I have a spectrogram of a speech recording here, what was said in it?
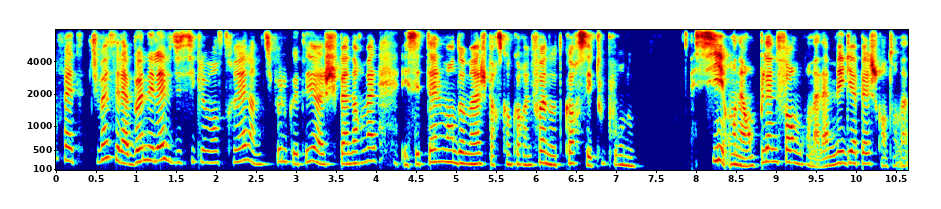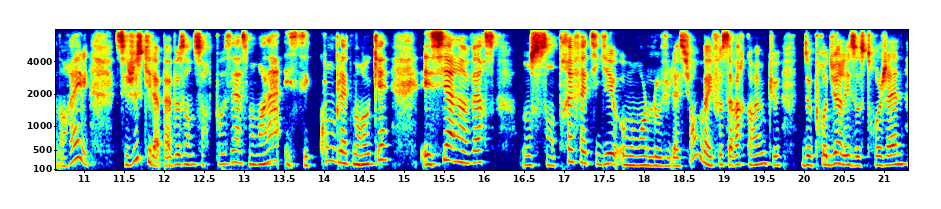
en fait. Tu vois, c'est la bonne élève du cycle menstruel, un petit peu le côté euh, je suis pas normale. Et c'est tellement dommage parce qu'encore une fois, notre corps, c'est tout pour nous si on est en pleine forme, qu'on a la méga pêche quand on a nos règles, c'est juste qu'il n'a pas besoin de se reposer à ce moment-là et c'est complètement OK. Et si à l'inverse, on se sent très fatigué au moment de l'ovulation, bah, il faut savoir quand même que de produire les oestrogènes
